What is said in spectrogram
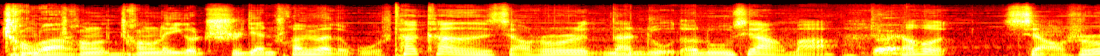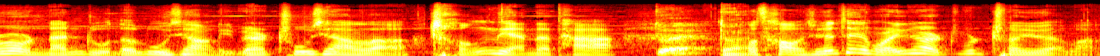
成了成嗯。成了一个时间穿越的故事。他看小时候男主的录像嘛，对。然后小时候男主的录像里边出现了成年的他，对，对我操，我觉得那会儿一开始不是穿越吗？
